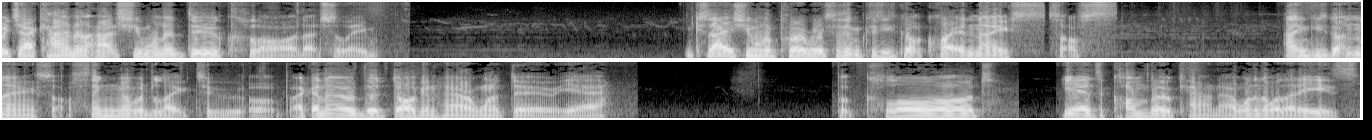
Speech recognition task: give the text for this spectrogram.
Which I kind of actually want to do, Claude, actually. Because I actually want to progress with him because he's got quite a nice sort of. I think he's got a nice sort of thing I would like to up. Like I know the dog and hair I want to do, yeah. But Claude, yeah, a combo counter. I want to know what that is.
